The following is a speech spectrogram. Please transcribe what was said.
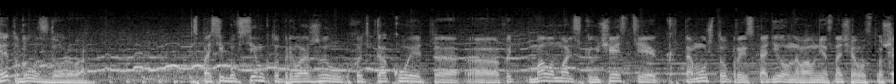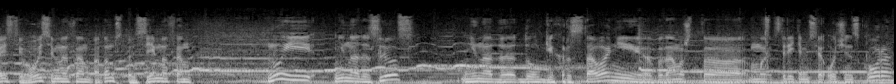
Это было здорово. Спасибо всем, кто приложил хоть какое-то, э, хоть маломальское участие к тому, что происходило на волне сначала 106,8 FM, эм, потом 107 FM. Эм. Ну и не надо слез, не надо долгих расставаний, потому что мы встретимся очень скоро.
